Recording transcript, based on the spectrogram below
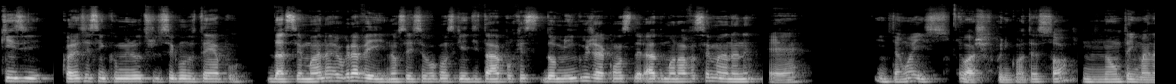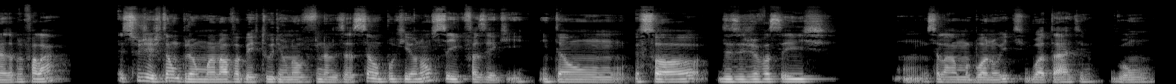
15, 45 minutos do segundo tempo da semana eu gravei. Não sei se eu vou conseguir editar, porque domingo já é considerado uma nova semana, né? É, então é isso. Eu acho que por enquanto é só. Não tem mais nada para falar. É sugestão para uma nova abertura e uma nova finalização, porque eu não sei o que fazer aqui. Então eu só desejo a vocês, sei lá, uma boa noite, boa tarde, bom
